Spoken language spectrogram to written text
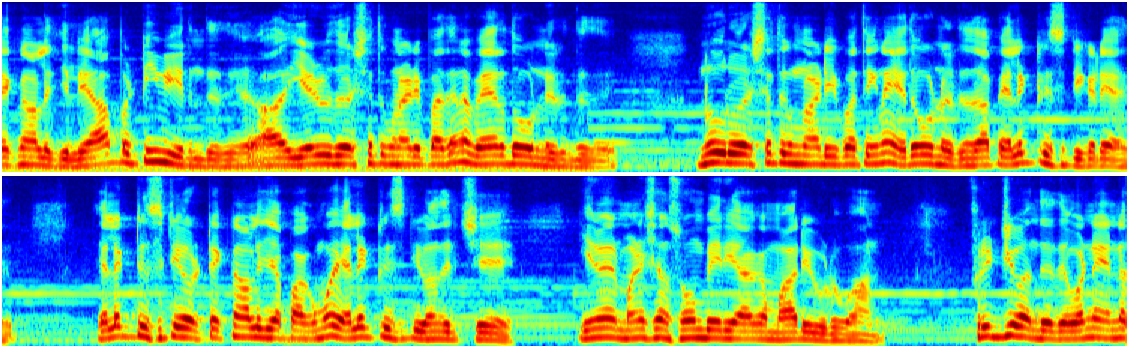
டெக்னாலஜி இல்லையா? அப்போ டிவி இருந்தது. எழுபது வருஷத்துக்கு முன்னாடி பார்த்தீங்கன்னா வேறு ஏதோ ஒன்று இருந்தது. நூறு வருஷத்துக்கு முன்னாடி பார்த்தீங்கன்னா ஏதோ ஒன்று இருந்தது. அப்போ எலக்ட்ரிசிட்டி கிடையாது. எலக்ட்ரிசிட்டி ஒரு டெக்னாலஜியாக பார்க்கும்போது எலக்ட்ரிசிட்டி வந்துடுச்சு இனிமேல் மனுஷன் சோம்பேறியாக மாறி விடுவான் ஃப்ரிட்ஜு வந்தது. உடனே என்ன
